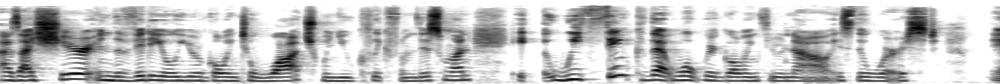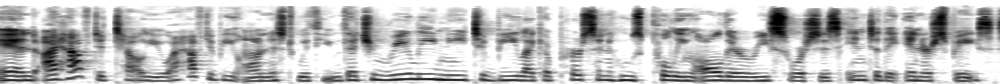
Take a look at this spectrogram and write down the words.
as I share in the video you're going to watch when you click from this one, it, we think that what we're going through now is the worst. And I have to tell you, I have to be honest with you that you really need to be like a person who's pulling all their resources into the inner space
